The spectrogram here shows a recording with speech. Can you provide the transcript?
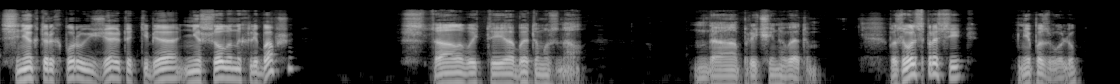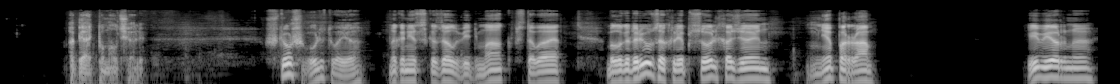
с некоторых пор уезжают от тебя несолоно хлебавши? Стало быть, ты об этом узнал. Да, причина в этом. — Позволь спросить. — Не позволю. Опять помолчали. — Что ж, воля твоя, — наконец сказал ведьмак, вставая. — Благодарю за хлеб-соль, хозяин. Мне пора. И верно,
